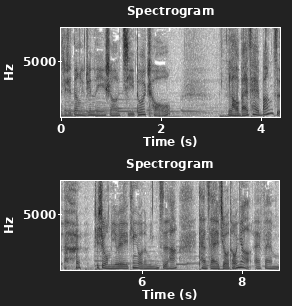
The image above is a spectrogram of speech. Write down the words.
这是邓丽君的一首《几多愁》，老白菜帮子，这是我们一位听友的名字哈、他在九头鸟 FM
